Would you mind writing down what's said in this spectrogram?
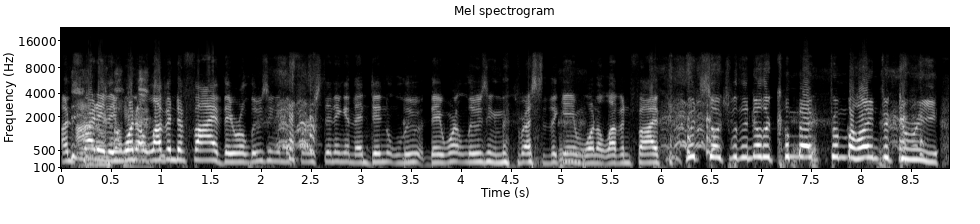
On Friday, they won 11 to 5. They were losing in the first inning and then didn't lose. They weren't losing the rest of the game, won 11 5. Red Sox with another comeback from behind victory.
